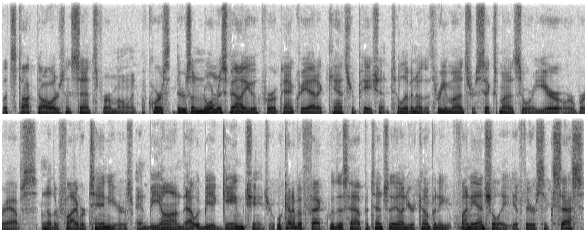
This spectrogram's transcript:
let's talk dollars and cents for a moment. Of course, there's enormous value for a pancreatic cancer patient to live another three months or six months or a year or perhaps another five or ten years and beyond. That would be a game changer. What kind of effect would this have potentially on your company financially if there's success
